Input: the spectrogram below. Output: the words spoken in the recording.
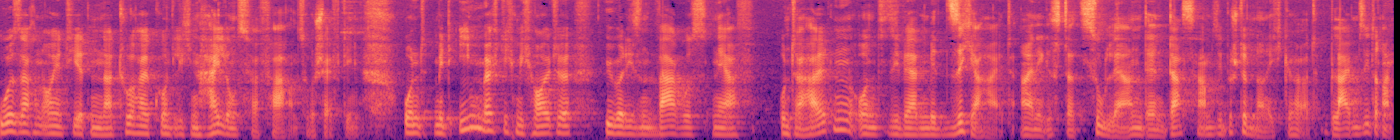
ursachenorientierten naturheilkundlichen Heilungsverfahren zu beschäftigen. Und mit Ihnen möchte ich mich heute über diesen Vagusnerv unterhalten und Sie werden mit Sicherheit einiges dazulernen, denn das haben Sie bestimmt noch nicht gehört. Bleiben Sie dran.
